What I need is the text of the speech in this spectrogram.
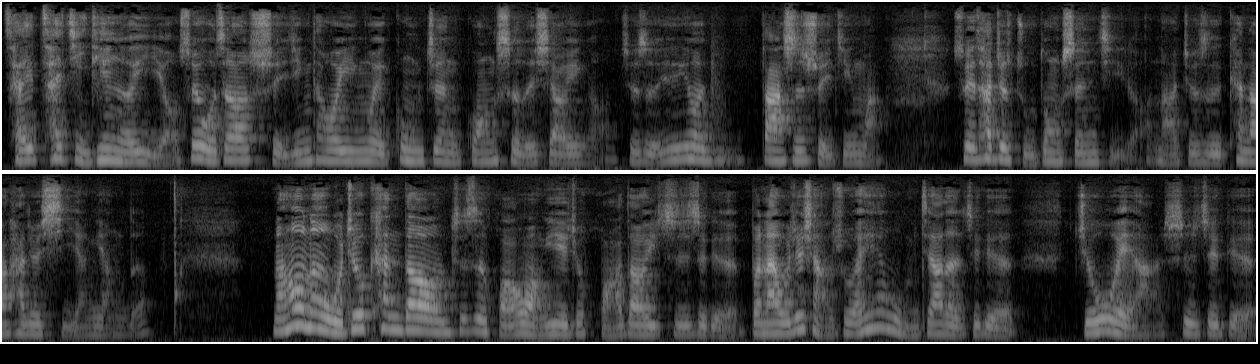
才才几天而已哦，所以我知道水晶它会因为共振光射的效应哦，就是因为大师水晶嘛，所以它就主动升级了，那就是看到它就喜洋洋的。然后呢，我就看到就是滑网页就滑到一只这个，本来我就想说，哎，我们家的这个九尾啊是这个。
